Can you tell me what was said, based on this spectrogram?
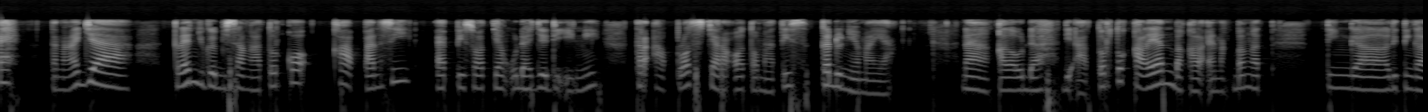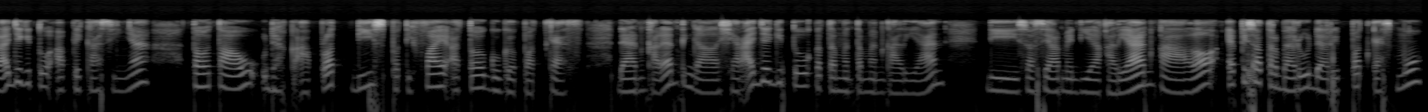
Eh, tenang aja. Kalian juga bisa ngatur kok kapan sih episode yang udah jadi ini terupload secara otomatis ke dunia maya. Nah, kalau udah diatur tuh kalian bakal enak banget. Tinggal ditinggal aja gitu aplikasinya, tahu-tahu udah ke-upload di Spotify atau Google Podcast. Dan kalian tinggal share aja gitu ke teman-teman kalian di sosial media kalian kalau episode terbaru dari podcastmu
